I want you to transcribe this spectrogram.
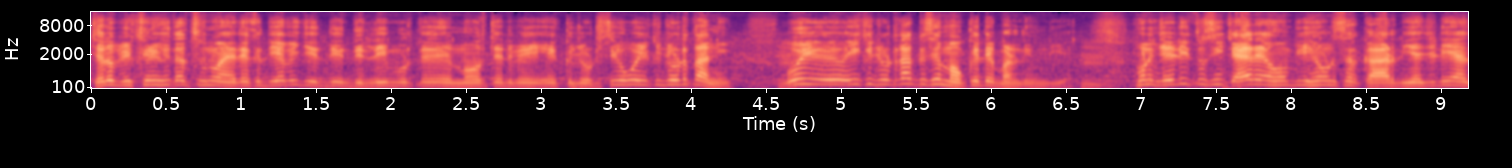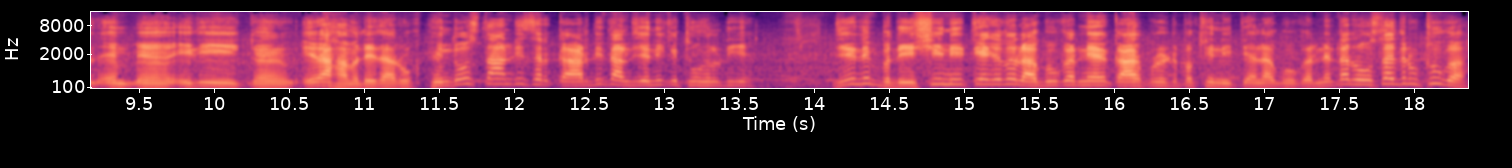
ਚਲੋ ਵਿਖਰੀ ਹੋਈ ਤਾਂ ਤੁਹਾਨੂੰ ਐਂ ਦਿਖਦੀ ਆ ਵੀ ਜਿੱਦੀ ਦਿੱਲੀ ਮੂਰਤੇ ਮੋਰਚੇ ਦੇ ਵੀ ਇਕਜੁੱਟ ਸੀ, ਉਹ ਇਕਜੁੱਟਤਾ ਨਹੀਂ। ਉਹ ਇ- ਇਕਜੁੱਟਤਾ ਕਿਸੇ ਮੌਕੇ ਤੇ ਬਣਦੀ ਹੁੰਦੀ ਹੈ ਹੁਣ ਜਿਹੜੀ ਤੁਸੀਂ ਕਹਿ ਰਹੇ ਹੋ ਵੀ ਹੁਣ ਸਰਕਾਰ ਦੀਆਂ ਜਿਹੜੀਆਂ ਇਹਦੀ ਇਹਦਾ ਹਮਲੇ ਦਾ ਰੁਖ, ਹਿੰਦੁਸਤਾਨ ਦੀ ਸਰਕਾਰ ਦੀ ਤੰਦਜਨੀ ਕਿੱਥੋਂ ਹਿਲਦੀ ਹੈ ਜਿਹਨੇ ਵਿਦੇਸ਼ੀ ਨੀਤੀਆਂ ਜਦੋਂ ਲਾਗੂ ਕਰਨੀਆਂ, ਕਾਰਪੋਰੇਟ ਪੱਖੀ ਨੀਤੀਆਂ ਲਾਗੂ ਕਰਨੀਆਂ, ਤਾਂ ਰੋਸ ਤਾਂ ਇੱਧਰ ਉੱਠੂਗਾ।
